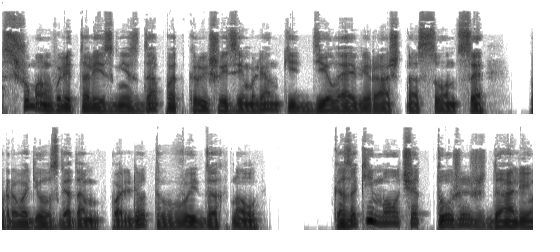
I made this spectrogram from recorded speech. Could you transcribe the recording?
с шумом вылетали из гнезда под крышей землянки, делая вираж на солнце. Проводил взглядом полет, выдохнул. Казаки молча тоже ждали,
